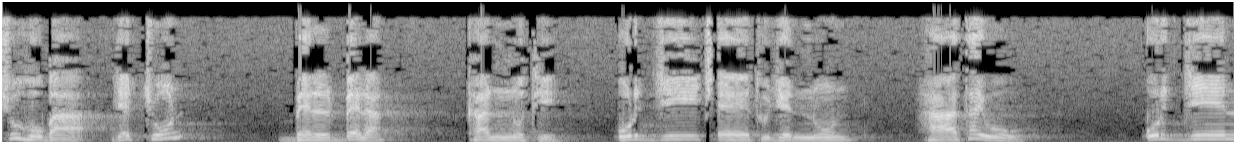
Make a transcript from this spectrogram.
Shuhubaa jechuun belbela kan nuti urjii ceetu jennuun haa tayuu urjiin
